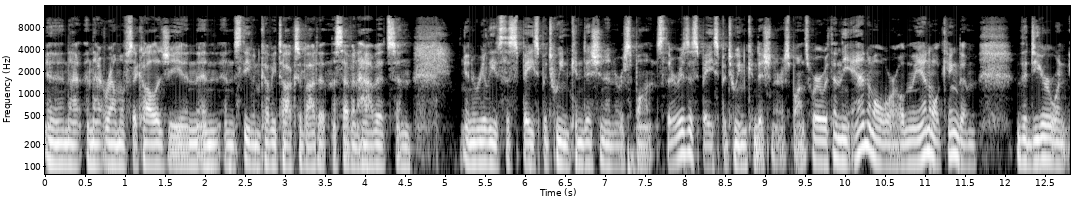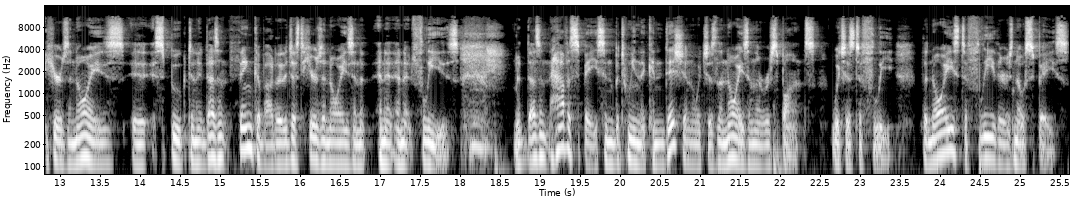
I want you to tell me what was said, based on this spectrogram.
in that in that realm of psychology, and, and and Stephen Covey talks about it in the Seven Habits, and and really it's the space between condition and response. There is a space between condition and response, where within the animal world, in the animal kingdom, the deer when it hears a noise is spooked and it doesn't think about it; it just hears a noise and it and it, and it flees. Mm. It doesn't have a space in between the condition, which is the noise, and the response, which is to flee. The noise to flee, there's no space.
